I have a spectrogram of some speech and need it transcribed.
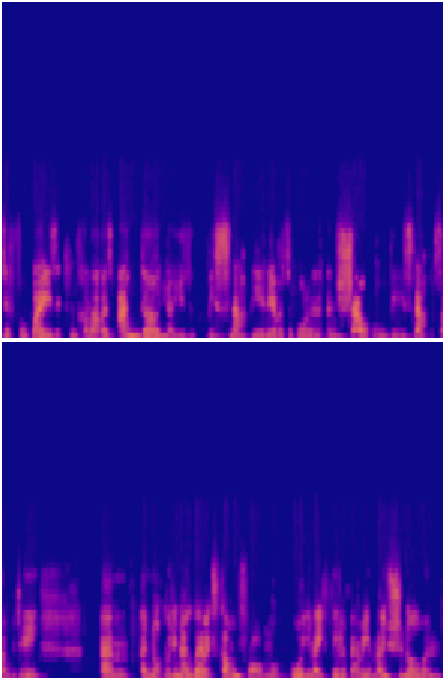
different ways it can come out as anger you know you could be snappy and irritable and, and shout or be snap at somebody um, and not really know where it's come from or you may feel very emotional and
